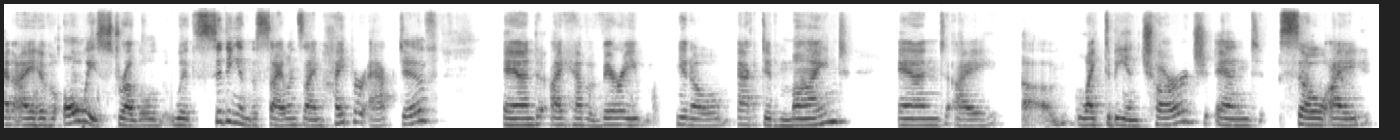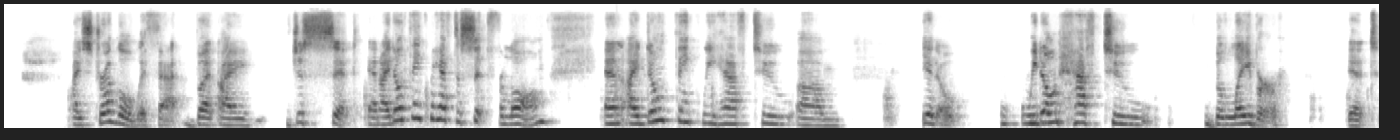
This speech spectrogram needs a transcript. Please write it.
and I have always struggled with sitting in the silence. I'm hyperactive and I have a very, you know, active mind and I um, like to be in charge. And so I, I struggle with that, but I just sit. And I don't think we have to sit for long. And I don't think we have to, um, you know, we don't have to belabor it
